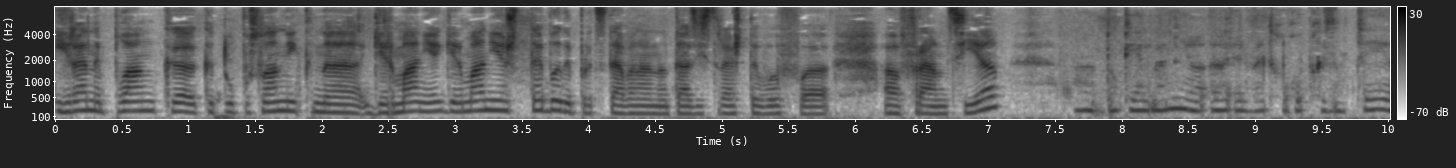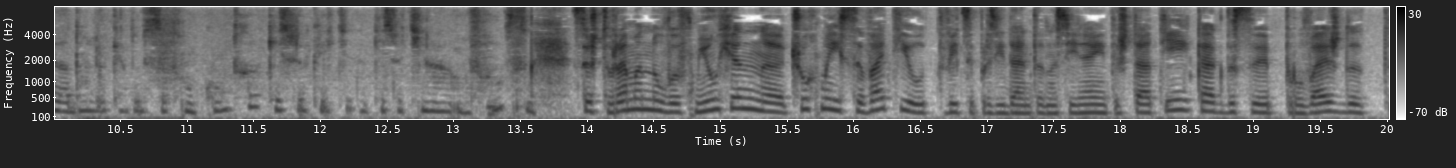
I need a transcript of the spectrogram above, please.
Ирене Планк като посланник на Германия. Германия ще бъде представена на тази среща в а, а, Франция. Donc l'Allemagne, euh, elle va être représentée euh, dans le cadre de cette rencontre qui se, qui, qui se tient en France. Също времено в Мюнхен чухме и съвети от вице-президента на Съединените щати как да се провеждат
